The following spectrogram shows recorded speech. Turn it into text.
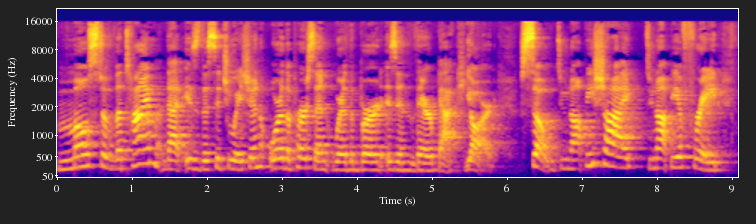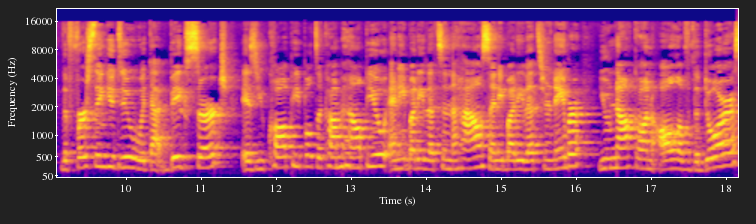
Most of the time, that is the situation or the person where the bird is in their backyard. So do not be shy, do not be afraid. The first thing you do with that big search is you call people to come help you. Anybody that's in the house, anybody that's your neighbor, you knock on all of the doors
